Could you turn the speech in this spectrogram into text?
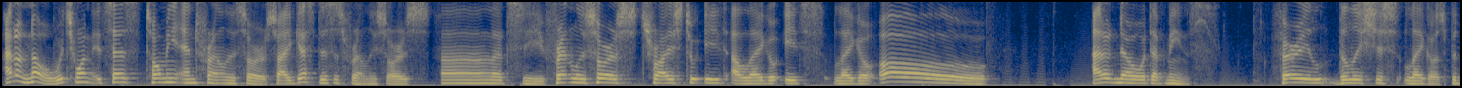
I don't know which one. It says Tommy and Friendly Saurus. So I guess this is Friendly Saurus. Uh, let's see. Friendly Saurus tries to eat a Lego, eats Lego. Oh! I don't know what that means. Very delicious Legos, but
